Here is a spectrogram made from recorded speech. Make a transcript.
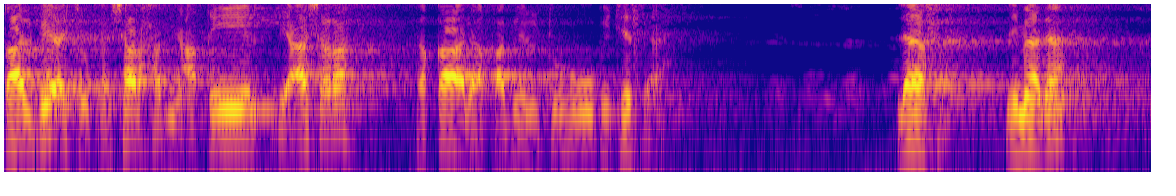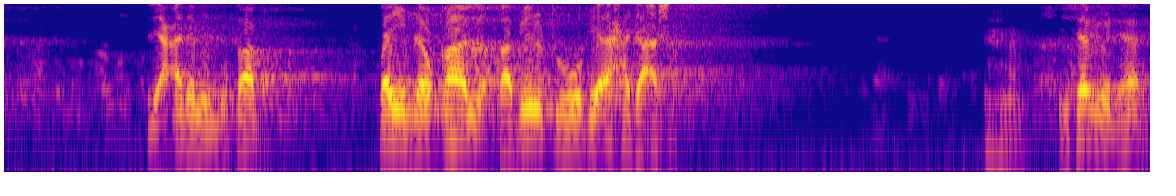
قال بعتك شرح ابن عقيل بعشرة فقال قبلته بتسعة. لا يصح. لماذا؟ لعدم المطابقة. طيب لو قال قبلته بأحد عشر. انتبهوا لهذا.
